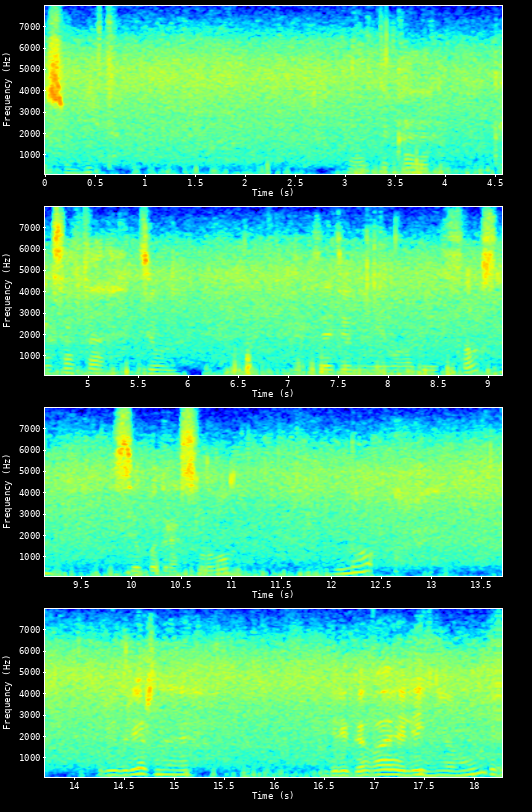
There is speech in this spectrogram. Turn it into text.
Море шумит. Вот такая красота дюна. За дюнами молодые сосны, все подросло. Но прибрежная береговая линия моря,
